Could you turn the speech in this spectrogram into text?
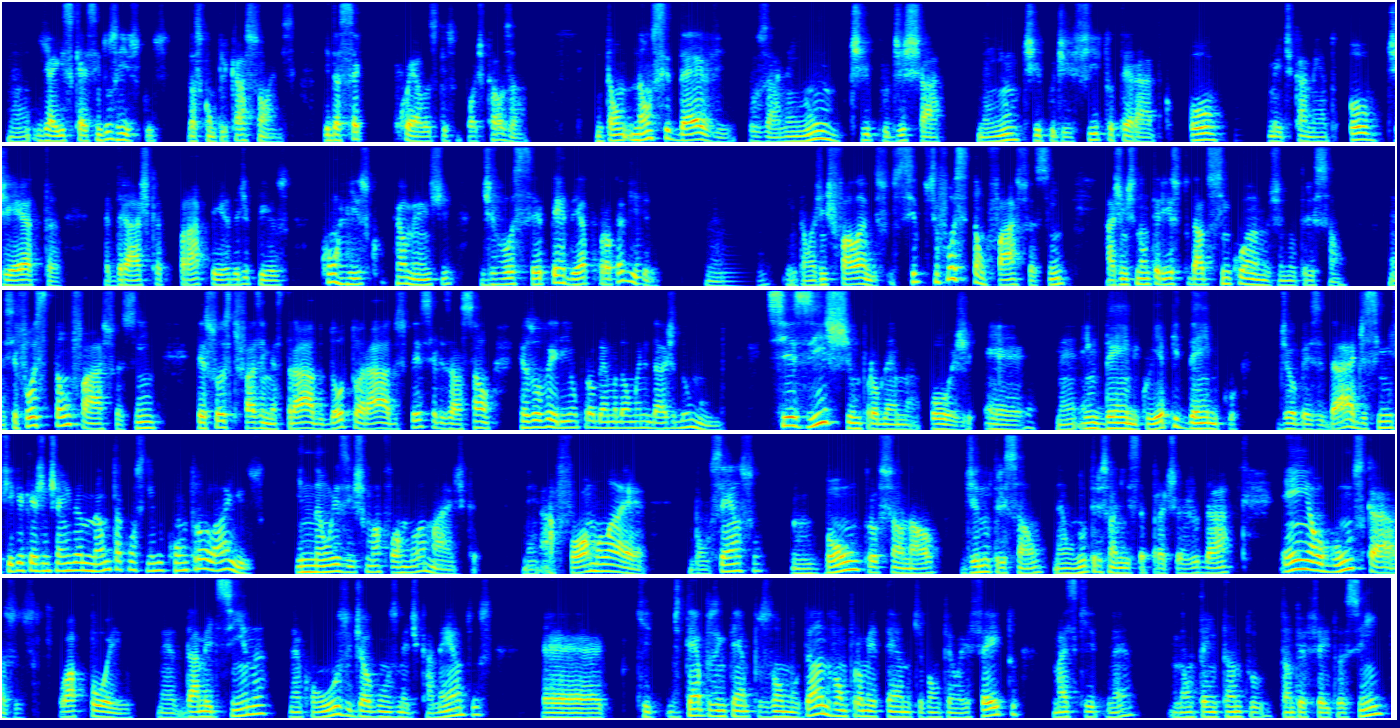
Né? E aí esquecem dos riscos, das complicações e das sequelas que isso pode causar. Então, não se deve usar nenhum tipo de chá, nenhum tipo de fitoterápico ou medicamento ou dieta drástica para perda de peso, com risco realmente de você perder a própria vida. Né? Então, a gente fala isso. Se, se fosse tão fácil assim, a gente não teria estudado cinco anos de nutrição. Né? Se fosse tão fácil assim, pessoas que fazem mestrado, doutorado, especialização, resolveriam o problema da humanidade do mundo. Se existe um problema hoje é, né, endêmico e epidêmico de obesidade, significa que a gente ainda não está conseguindo controlar isso. E não existe uma fórmula mágica. Né? A fórmula é bom senso, um bom profissional de nutrição, né, um nutricionista para te ajudar, em alguns casos, o apoio né, da medicina, né, com o uso de alguns medicamentos, é, que de tempos em tempos vão mudando, vão prometendo que vão ter um efeito, mas que né, não tem tanto, tanto efeito assim.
